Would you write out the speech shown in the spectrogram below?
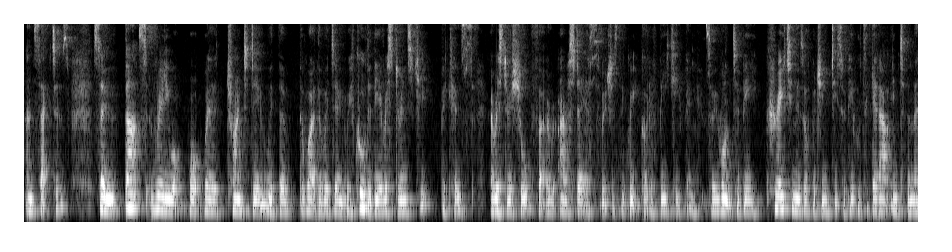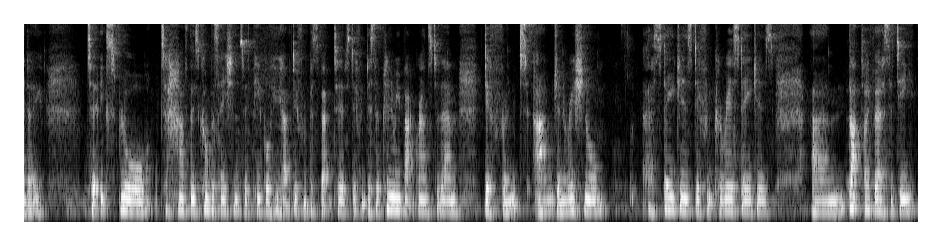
and sectors. So that's really what, what we're trying to do with the, the work that we're doing. We've called it the Arista Institute because Arista is short for Aristaeus, which is the Greek god of beekeeping. So we want to be creating those opportunities for people to get out into the meadow, to explore, to have those conversations with people who have different perspectives, different disciplinary backgrounds to them, different um, generational uh, stages, different career stages, um, that diversity,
